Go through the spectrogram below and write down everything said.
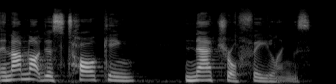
and i'm not just talking natural feelings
